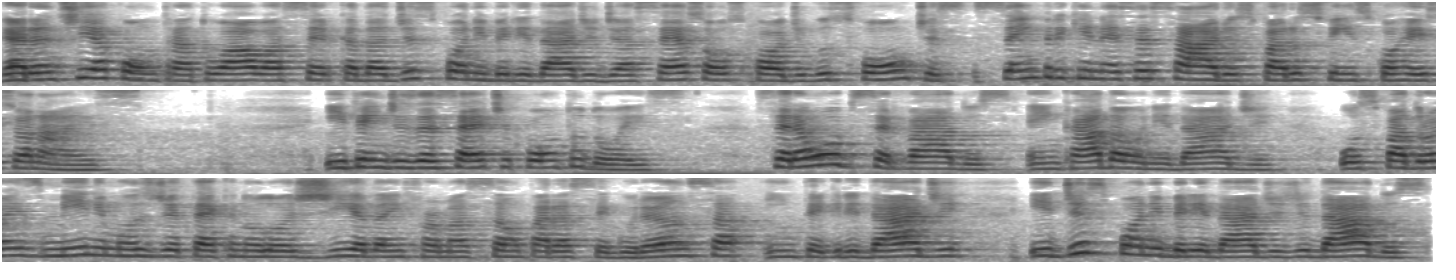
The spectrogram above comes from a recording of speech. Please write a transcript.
Garantia contratual acerca da disponibilidade de acesso aos códigos-fontes sempre que necessários para os fins correcionais. Item 17.2 Serão observados em cada unidade os padrões mínimos de tecnologia da informação para segurança, integridade e disponibilidade de dados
